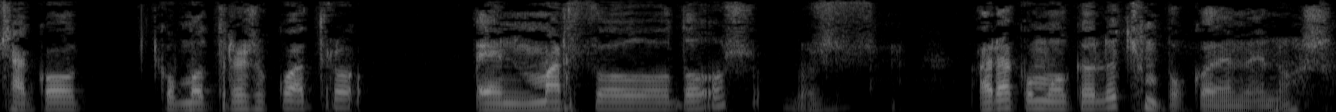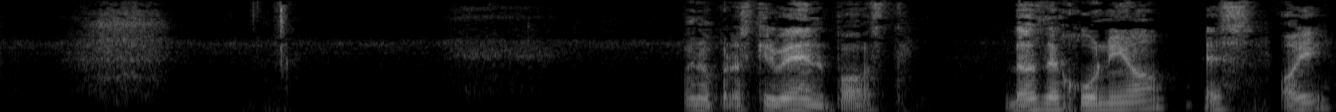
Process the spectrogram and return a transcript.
sacó como tres o cuatro, en marzo dos, pues ahora como que lo echo un poco de menos. Bueno, pero escribe en el post. 2 de junio es hoy,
